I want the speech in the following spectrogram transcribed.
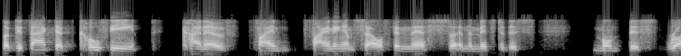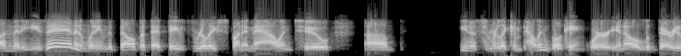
But the fact that Kofi kind of find finding himself in this in the midst of this this run that he's in and winning the belt, but that they've really spun it now into um, you know some really compelling booking where you know very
